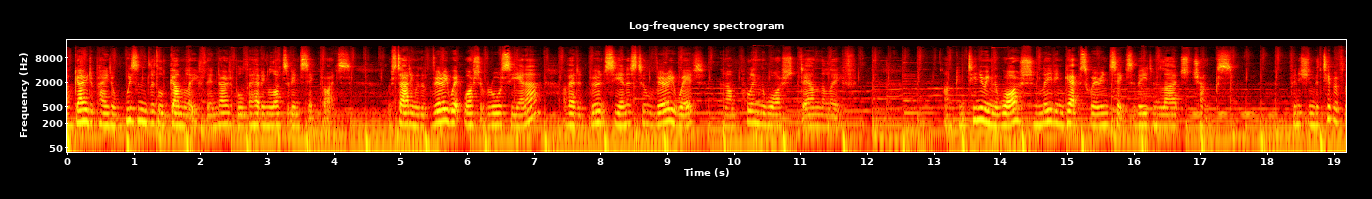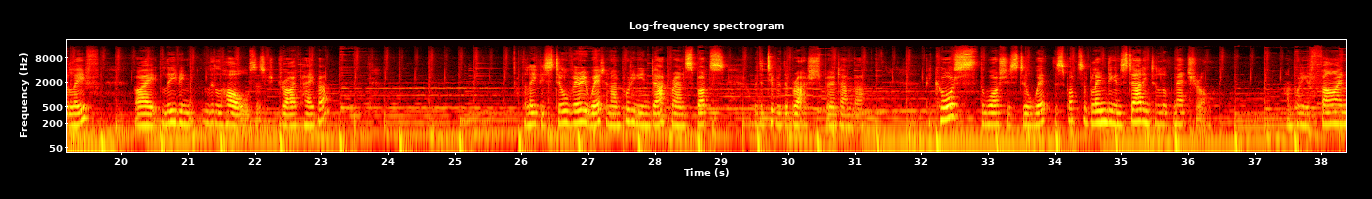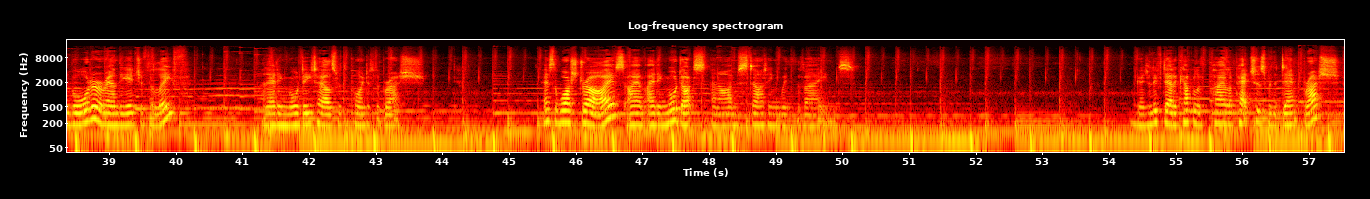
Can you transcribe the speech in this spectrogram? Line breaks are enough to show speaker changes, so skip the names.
I'm going to paint a wizened little gum leaf. They're notable for having lots of insect bites. I'm starting with a very wet wash of raw sienna. I've added burnt sienna, still very wet, and I'm pulling the wash down the leaf. I'm continuing the wash and leaving gaps where insects have eaten large chunks. Finishing the tip of the leaf by leaving little holes as dry paper. The leaf is still very wet and I'm putting in dark brown spots with the tip of the brush, burnt umber. Because the wash is still wet, the spots are blending and starting to look natural. I'm putting a fine border around the edge of the leaf and adding more details with the point of the brush. As the wash dries, I am adding more dots and I'm starting with the veins. I'm going to lift out a couple of paler patches with a damp brush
